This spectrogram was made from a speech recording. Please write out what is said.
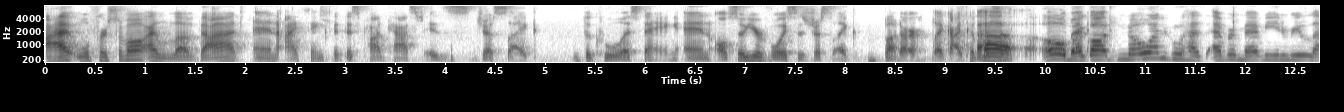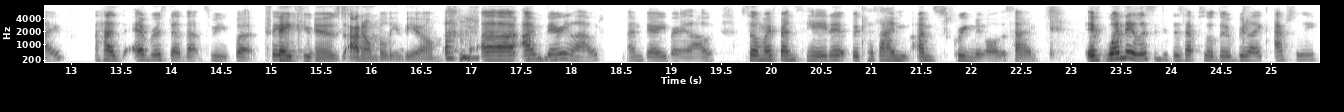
I well first of all, I love that and I think that this podcast is just like the coolest thing. And also your voice is just like butter. Like I could listen uh, Oh my god, no one who has ever met me in real life has ever said that to me, but fake you. news. I don't believe you. uh, I'm very loud. I'm very very loud. So my friends hate it because I'm I'm screaming all the time. If when they listen to this episode, they'll be like, actually,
